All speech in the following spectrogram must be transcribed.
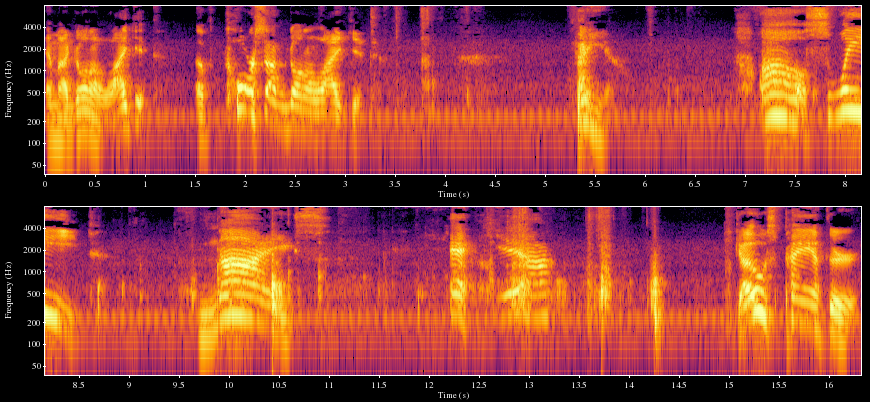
Am I going to like it? Of course I'm going to like it. Bam. Oh, sweet. Nice. Heck yeah. Ghost Panther.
